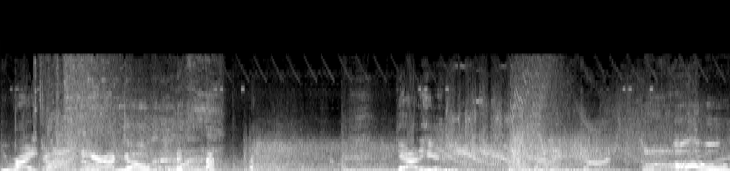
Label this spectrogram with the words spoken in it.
You're right. Here I go. Get out of here. Oh.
